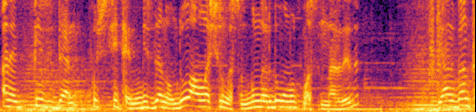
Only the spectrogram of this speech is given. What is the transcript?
Hani bizden, bu sitenin bizden olduğu anlaşılmasın. Bunları da unutmasınlar dedi. Yani ben tabii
